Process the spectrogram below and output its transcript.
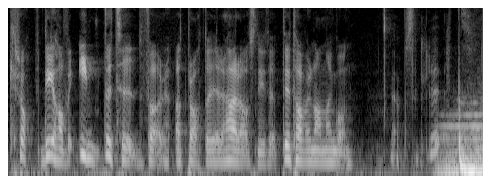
kropp. Det har vi inte tid för att prata i det här avsnittet. Det tar vi en annan gång. Absolut.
